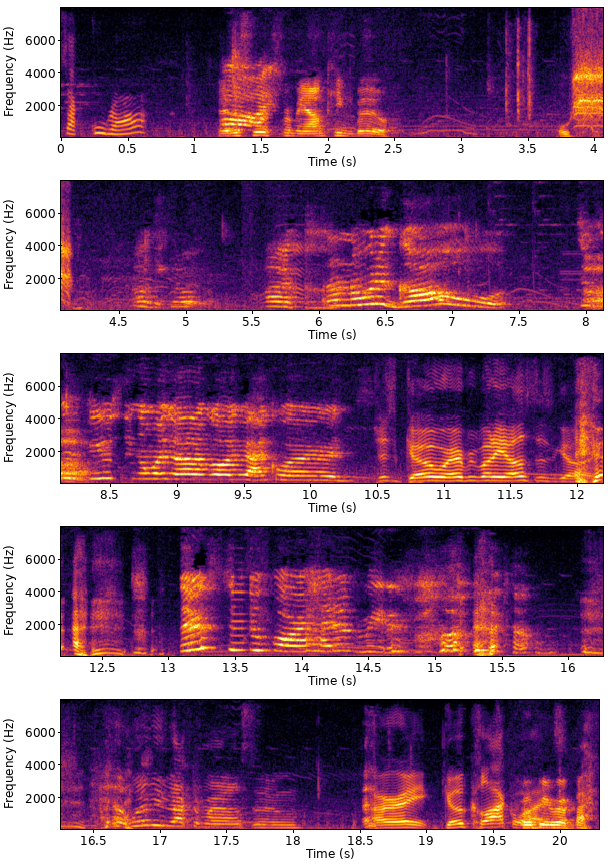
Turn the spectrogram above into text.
Sakura. Hey, this works for me. I'm King Boo. Oh, sh- Oh, I uh, don't know where to go. Too confusing. Oh my god, I'm going backwards. Just go where everybody else is going. They're too far ahead of me to follow them. we'll be back around soon. All right, go clockwise. We'll be right back.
